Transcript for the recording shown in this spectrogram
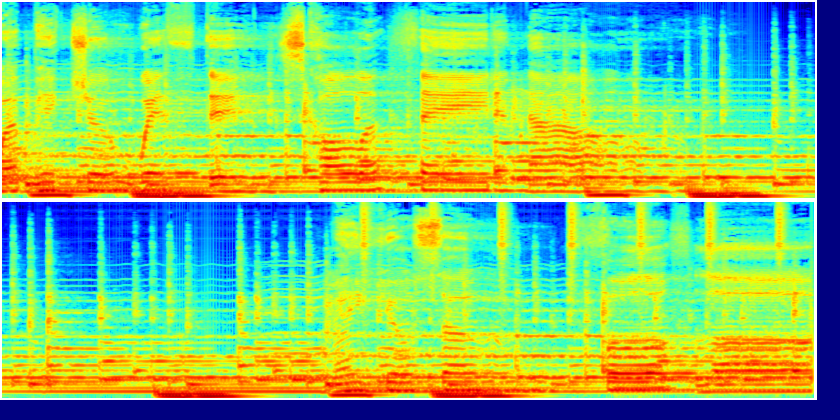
Where picture with this color fading now. Make yourself full of love.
